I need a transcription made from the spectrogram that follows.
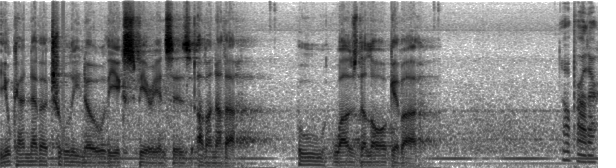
You can never truly know the experiences of another. Who was the lawgiver? Oh, brother.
